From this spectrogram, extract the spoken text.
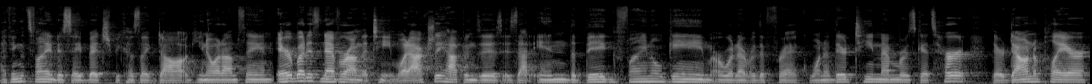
I think it's funny to say bitch because like dog, you know what I'm saying? Airbud is never on the team. What actually happens is is that in the big final game or whatever the frick, one of their team members gets hurt, they're down a player,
